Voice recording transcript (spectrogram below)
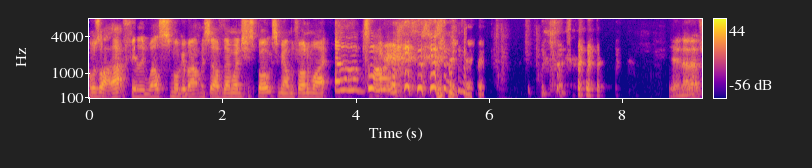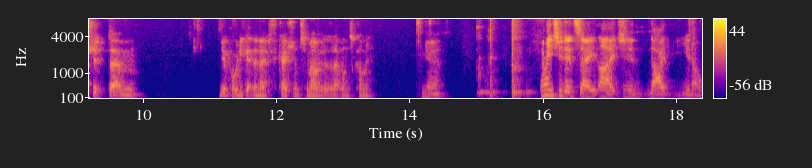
I was like that, feeling well smug about myself. Then when she spoke to me on the phone, I'm like, "Oh, I'm sorry." Yeah, no, that should. Um, you'll probably get the notification tomorrow that that one's coming. yeah. I mean, she did say like she did like you know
